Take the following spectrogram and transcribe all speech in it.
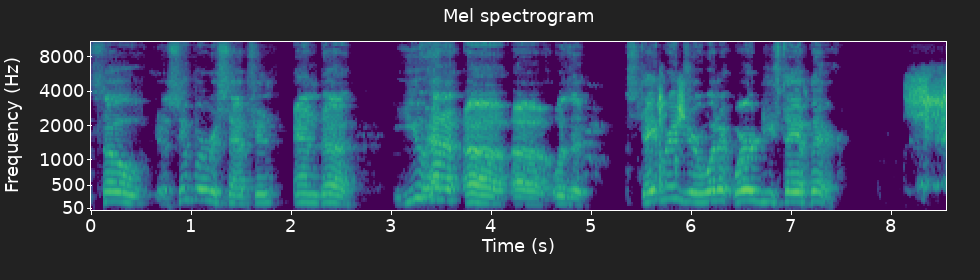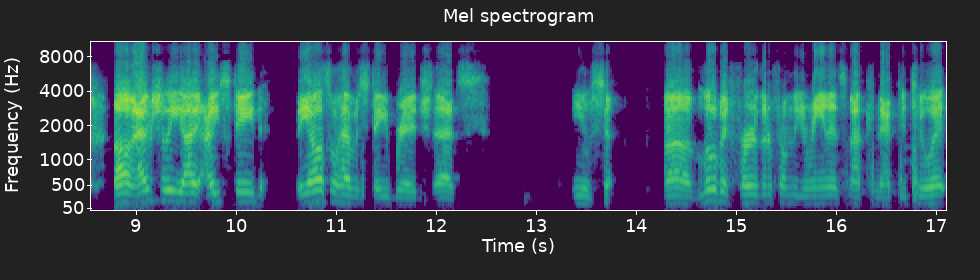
so super reception, and uh, you had a uh, uh, was it Staybridge or what? Where did you stay up there? Um, actually, I, I stayed. They also have a Staybridge that's you know uh, a little bit further from the arena. It's not connected to it,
